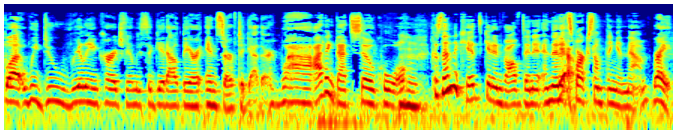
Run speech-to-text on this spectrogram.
but we do really encourage families to get out there and serve together Wow, I think that's so cool because then the kids get involved in it, and then Mm-hmm. Yeah. it sparks something in them. right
